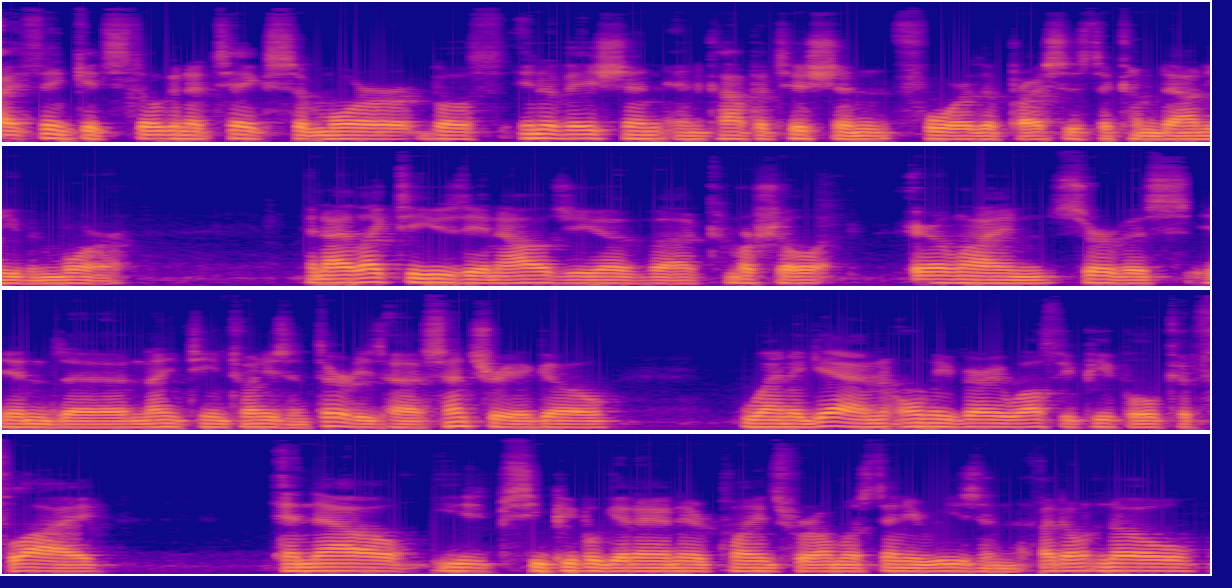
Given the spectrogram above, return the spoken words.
I think it's still going to take some more both innovation and competition for the prices to come down even more. And I like to use the analogy of uh, commercial airline service in the 1920s and 30s, a century ago, when again, only very wealthy people could fly. And now you see people getting on airplanes for almost any reason. I don't know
